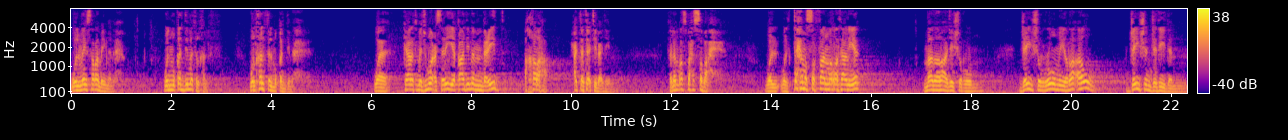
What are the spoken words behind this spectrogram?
والميسرة ميمنة. والمقدمة في الخلف. والخلف المقدمة. وكانت مجموعة سرية قادمة من بعيد أخرها حتى تأتي بعدين. فلما أصبح الصباح. والتحم الصفان مرة ثانية. ماذا رأى جيش الروم؟ جيش الروم رأوا جيشا جديدا.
